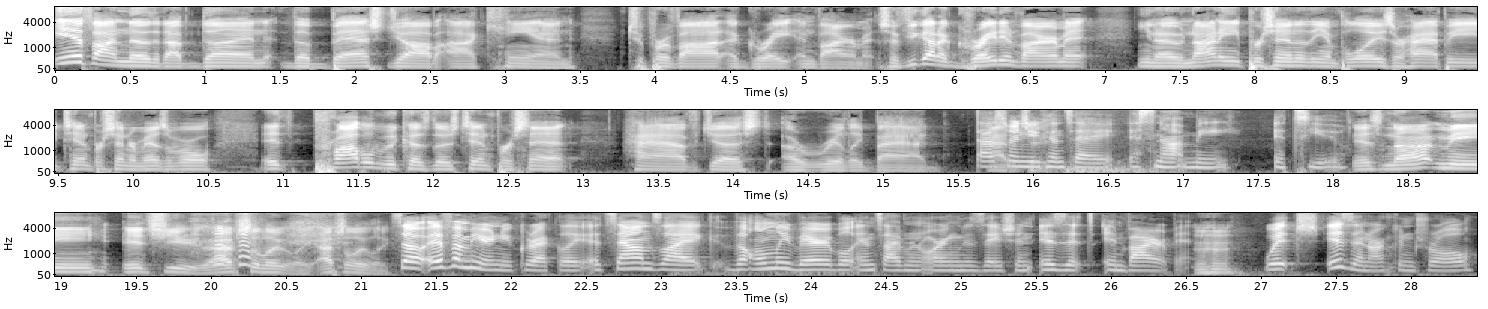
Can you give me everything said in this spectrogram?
If I know that I've done the best job I can to provide a great environment. So if you got a great environment, you know, 90% of the employees are happy, 10% are miserable, it's probably because those 10% have just a really bad That's when you can say, It's not me, it's you. It's not me, it's you. Absolutely. absolutely. So, if I'm hearing you correctly, it sounds like the only variable inside of an organization is its environment, Mm-hmm. which is in our control,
